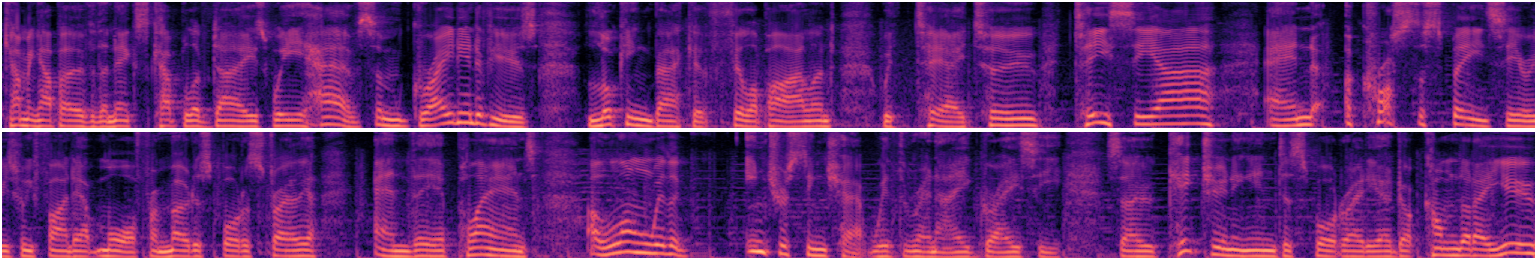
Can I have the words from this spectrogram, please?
Coming up over the next couple of days, we have some great interviews looking back at Phillip Island with TA2, TCR, and across the Speed series, we find out more from Motorsport Australia and their plans, along with a interesting chat with Renee Gracie. So keep tuning in to sportradio.com.au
